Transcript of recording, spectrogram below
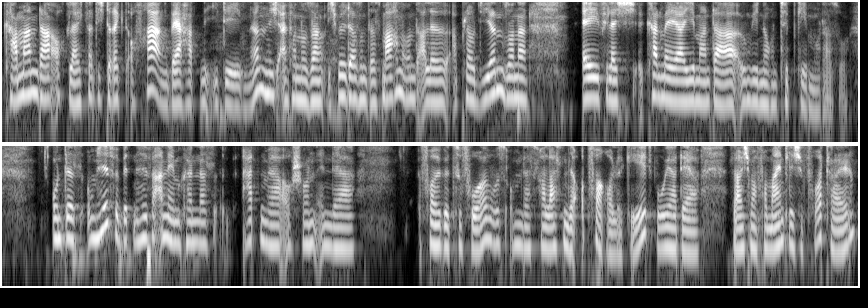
kann man da auch gleichzeitig direkt auch fragen, wer hat eine Idee. Ne? Nicht einfach nur sagen, ich will das und das machen und alle applaudieren, sondern ey, vielleicht kann mir ja jemand da irgendwie noch einen Tipp geben oder so. Und das um Hilfe bitten, Hilfe annehmen können, das hatten wir auch schon in der Folge zuvor, wo es um das Verlassen der Opferrolle geht, wo ja der, sage ich mal, vermeintliche Vorteil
